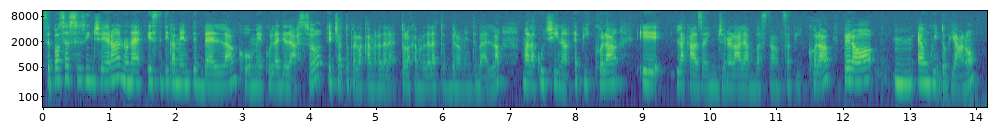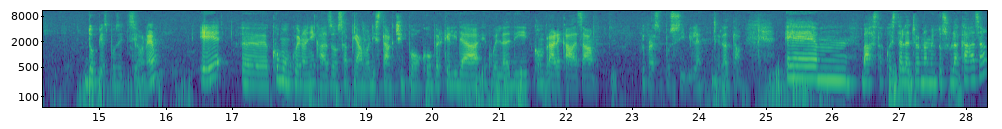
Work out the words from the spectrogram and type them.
Se posso essere sincera non è esteticamente bella come quella di adesso, eccetto per la camera da letto, la camera da letto è veramente bella, ma la cucina è piccola e la casa in generale è abbastanza piccola, però mh, mm, è un quinto piano, doppia esposizione e eh, comunque in ogni caso sappiamo di starci poco perché l'idea è quella di comprare casa più presto possibile in realtà. E mh, basta, questo è l'aggiornamento sulla casa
